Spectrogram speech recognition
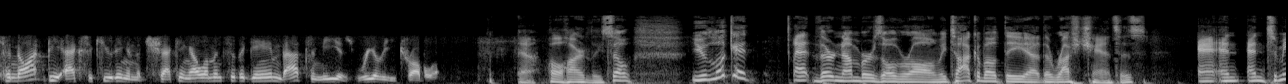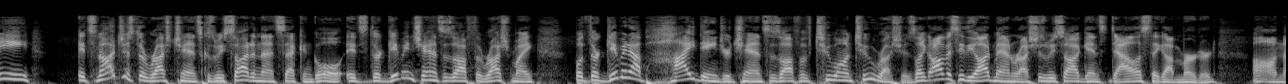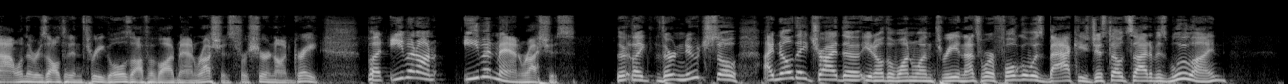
to not be executing in the checking elements of the game, that to me is really troubling. Yeah, wholeheartedly. So you look at at their numbers overall, and we talk about the uh, the rush chances, and, and and to me, it's not just the rush chance because we saw it in that second goal. It's they're giving chances off the rush, Mike, but they're giving up high danger chances off of two on two rushes. Like obviously the odd man rushes we saw against Dallas, they got murdered uh, on that one. That resulted in three goals off of odd man rushes. For sure, not great. But even on even man rushes. They're like they're nooch. So I know they tried the you know the one one three, and that's where Foegele was back. He's just outside of his blue line.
